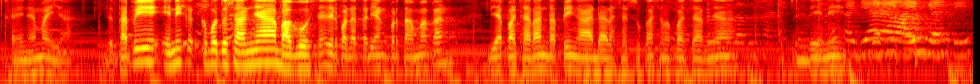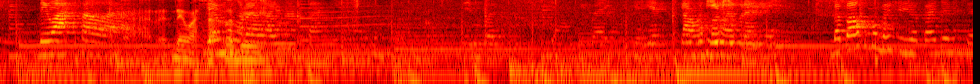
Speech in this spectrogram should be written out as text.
Kayaknya mah iya. Tapi ini ke- keputusannya bagus ya daripada tadi yang pertama kan dia pacaran tapi nggak ada rasa suka sama pacarnya. Jadi ini dia itu gak sih dewasa lah nah, dewasa dia lebih. dia tahu diri berarti bapak aku mau baca di bapak aja bisa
